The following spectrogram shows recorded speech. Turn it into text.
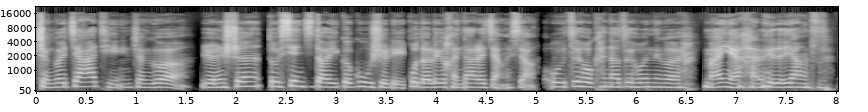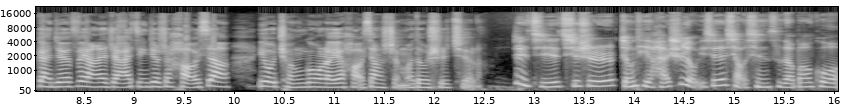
整个家庭、整个人生都献祭到一一个故事里，获得了一个很大的奖项。我最后看到最后那个 满眼含泪的样子，感觉非常的扎心，就是好像又成功了，又好像什么都失去了。这集其实整体还是有一些小心思的，包括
